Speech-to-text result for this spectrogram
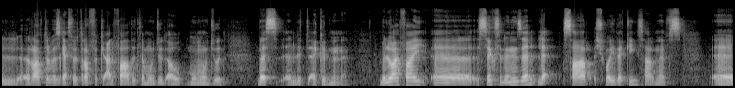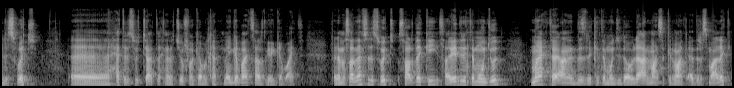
الراوتر بس قاعد يسوي traffic على الفاضي أنت موجود أو مو موجود بس للتاكد منه. بالواي فاي 6 اللي نزل لا صار شوي ذكي صار نفس آه ال switch. آه، حتى السويتشات إحنا تشوفها قبل كانت ميجا بايت صارت جيجا بايت فلما صار نفس ال switch صار ذكي صار يدري أنت موجود. ما يحتاج أنا أدز لك أنت موجود أو لا أنا ماسك ال MAC address مالك.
